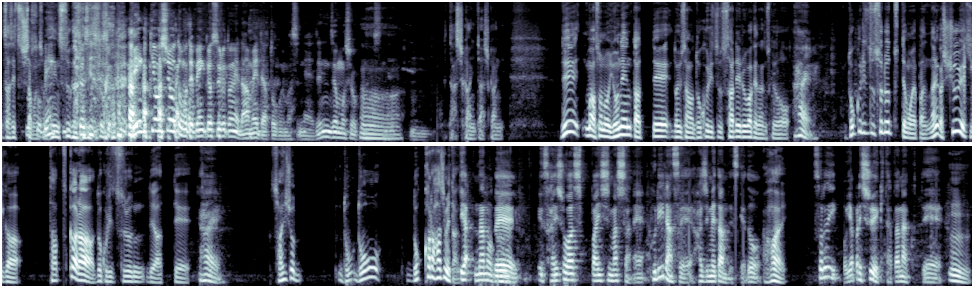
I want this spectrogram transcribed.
挫折したもんそうそう変数が。そうそうそう勉強しようと思って勉強するとねダメだと思いますね。全然面白くないですね、うんうん。確かに確かにでまあその4年経って土井さんは独立されるわけなんですけどはい。独立するっつってもやっぱ何か収益が立つから独立するんであってはい。最初どどうどっから始めたんですか？いや、なので、最初は失敗しましたね。フリーランスで始めたんですけど、はいそれでやっぱり収益立たなくて、うん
